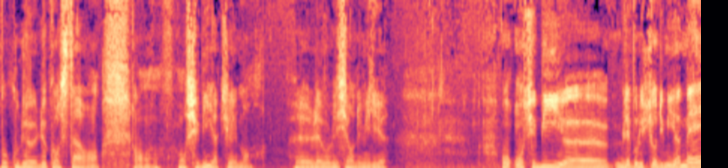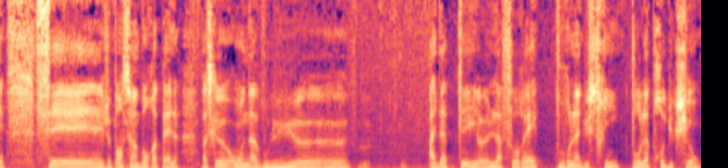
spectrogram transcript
beaucoup de, de constats. On, on subit actuellement l'évolution du milieu on, subit euh, l'évolution du milieu, mais c'est, je pense, un bon rappel parce qu'on a voulu euh, adapter euh, la forêt pour l'industrie, pour la production.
